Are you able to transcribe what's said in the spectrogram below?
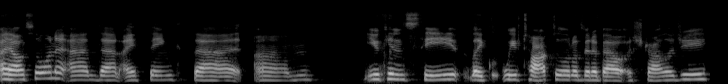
I also want to add that I think that um, you can see, like, we've talked a little bit about astrology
